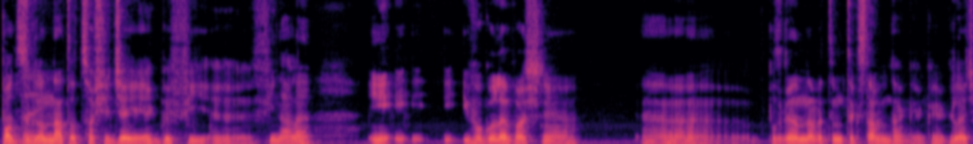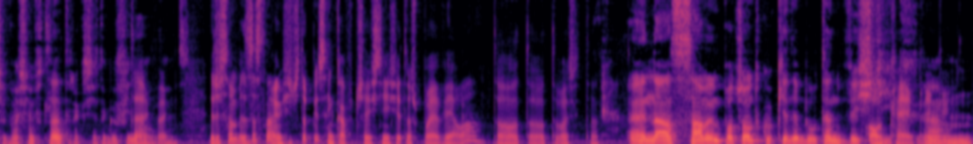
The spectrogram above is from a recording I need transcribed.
pod względem na to, co się dzieje jakby w, fi, y, w finale i, i, i, w ogóle właśnie pod względem nawet tym tekstowym, tak? Jak, jak leci właśnie w tle trakcie tego finału. Tak, tak. Zresztą zastanawiam się, czy ta piosenka wcześniej się też pojawiała? To, to, to właśnie to... E, na samym początku, kiedy był ten wyścig okay, okay, okay. Um,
